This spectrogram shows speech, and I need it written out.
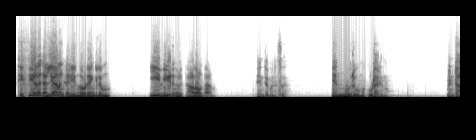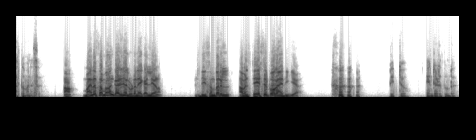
ഫിഫിയുടെ കല്യാണം കഴിയുന്നതോടെങ്കിലും ഈ വീടിനൊരു താളം ഉണ്ടാകണം. എന്റെ മനസ്സ് എന്നും ഒരു ഊമ കൂടായിരുന്നു. മിണ്ടാത്ത മനസ്സ്. ആ മനസ്സമ്മതം കഴിഞ്ഞാൽ ഉടനെ കല്യാണം. ഡിസംബറിൽ അവൻ സ്റ്റേറ്റ്സിൽ പോകാനിരിക്കുക. പിറ്റോ എന്റെ അടുത്തുണ്ട്.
